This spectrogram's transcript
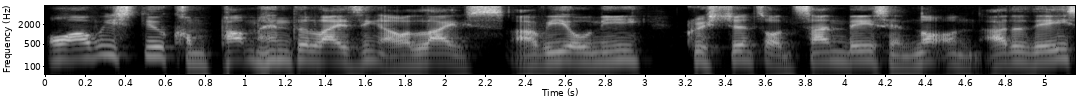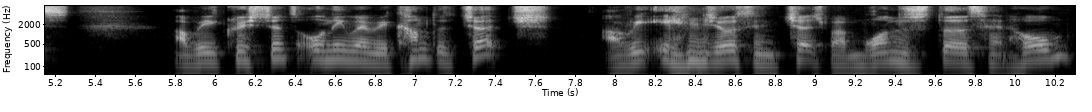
Or are we still compartmentalizing our lives? Are we only Christians on Sundays and not on other days? Are we Christians only when we come to church? Are we angels in church but monsters at home?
